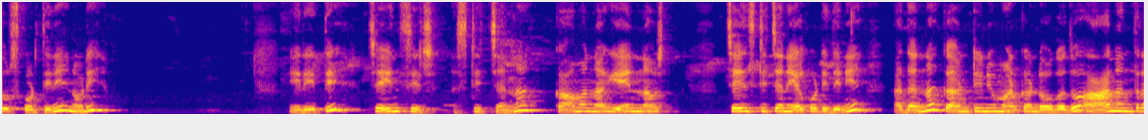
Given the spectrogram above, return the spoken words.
ತೋರಿಸ್ಕೊಡ್ತೀನಿ. ನೋಡಿ. ಈ ರೀತಿ ಚೈನ್ ಸ್ಟಿಚ್ ಸ್ಟಿಚ್ಚನ್ನು ಆಗಿ ಏನು ನಾವು ಚೈನ್ ಸ್ಟಿಚ್ಚನ್ನು ಹೇಳ್ಕೊಟ್ಟಿದ್ದೀನಿ ಅದನ್ನು ಕಂಟಿನ್ಯೂ ಮಾಡ್ಕೊಂಡು ಹೋಗೋದು. ಆ ನಂತರ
